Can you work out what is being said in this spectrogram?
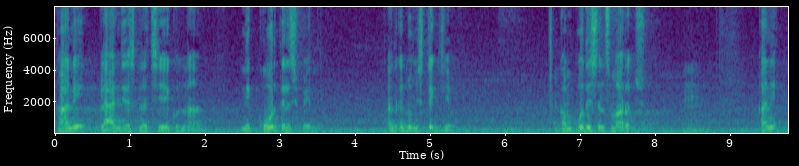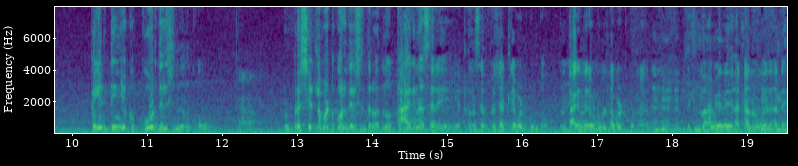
కానీ ప్లాన్ చేసినా చేయకున్నా నీ కోర్ తెలిసిపోయింది. అందుకని నువ్వు మిస్టేక్ చేయవు. కంపోజిషన్స్ మారొచ్చు. కానీ పెయింటింగ్ యొక్క కోర్ తెలిసిందనుకో ఇప్పుడు బ్రష్ ఎట్లా పట్టుకోవాలని తెలిసిన తర్వాత నువ్వు తాగినా సరే ఎట్లా సరే బ్రష్ అట్లే పట్టుకుంటావు. నువ్వు తాగినా కాబట్టి ఉల్టా పట్టుకున్నా. ఇట్లా నా మీద అట్లా అనవు కదా అంటే.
